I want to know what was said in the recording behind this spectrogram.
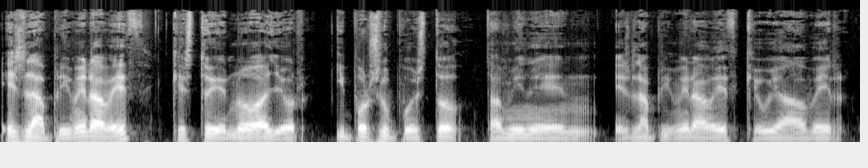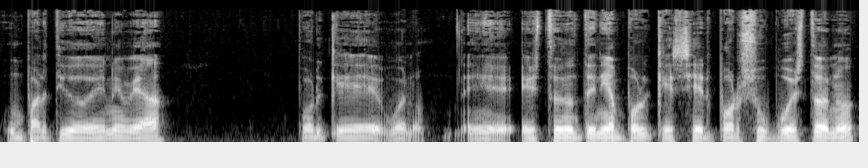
Es la primera vez que estoy en Nueva York y por supuesto también en- es la primera vez que voy a ver un partido de NBA porque, bueno, eh, esto no tenía por qué ser por supuesto, ¿no?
